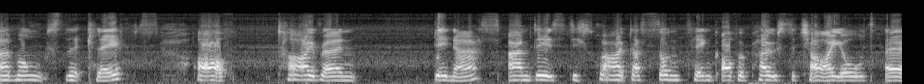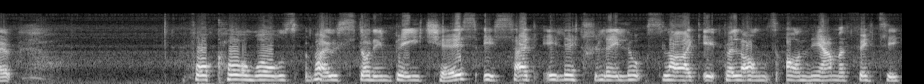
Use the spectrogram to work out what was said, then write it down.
amongst the cliffs of Tyrone Dinas and is described as something of a poster child uh, for Cornwall's most stunning beaches. He said it literally looks like it belongs on the Amalfi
